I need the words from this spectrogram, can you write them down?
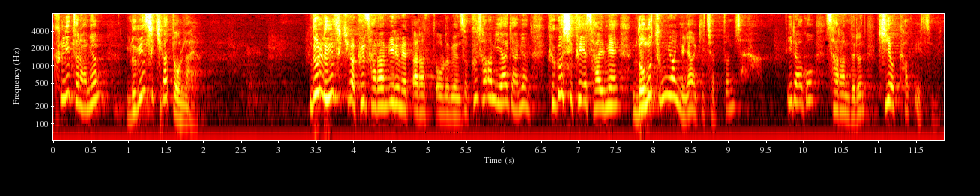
클린턴 하면 르윈스키가 떠올라요. 늘 르윈스키가 그 사람 이름에 따라서 떠오르면서 그 사람 이야기하면 그것이 그의 삶에 너무 중요한 영향을 끼쳤던 사람이라고 사람들은 기억하고 있습니다.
